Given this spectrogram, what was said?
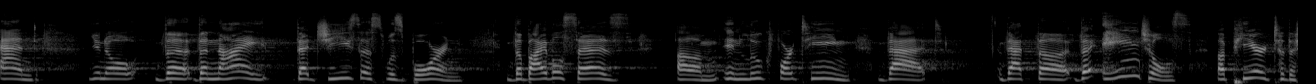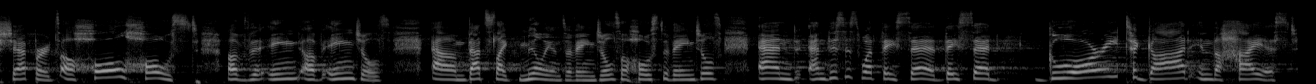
And, you know, the, the night that Jesus was born, the Bible says um, in Luke 14 that, that the, the angels appeared to the shepherds, a whole host of the of angels. Um, that's like millions of angels, a host of angels. And and this is what they said. They said, "Glory to God in the highest,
